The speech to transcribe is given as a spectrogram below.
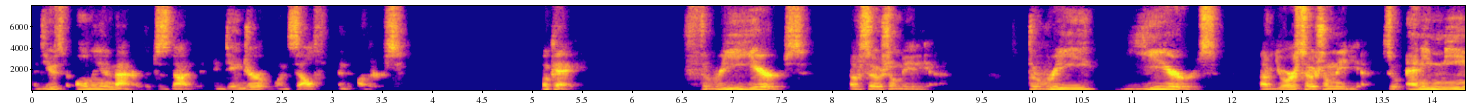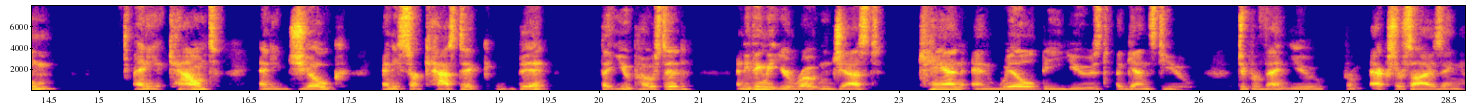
and used only in a manner that does not endanger oneself and others. Okay, three years of social media, three years of your social media. So any meme any account, any joke, any sarcastic bit that you posted, anything that you wrote in jest can and will be used against you to prevent you from exercising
